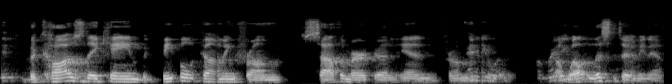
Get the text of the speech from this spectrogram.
It- Because they came, people coming from South America and from Anywhere. from Oh, anywhere. well, listen to me now.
